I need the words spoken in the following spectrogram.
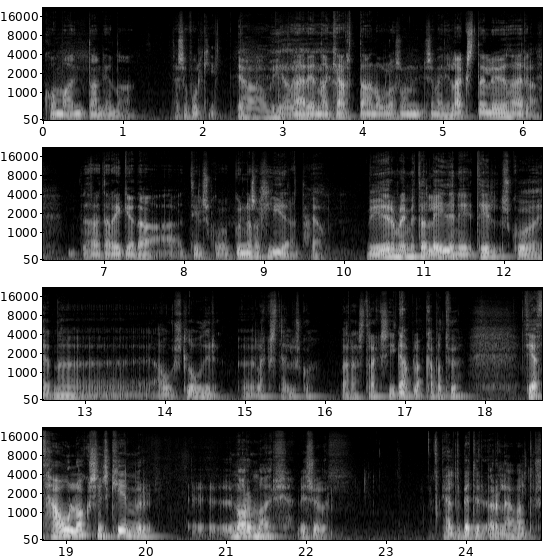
koma undan hérna, þessu fólki. Já, já, það er hérna Kjartan Ólafsson sem er í lagstælu það er, hægt að reykja þetta til sko Gunnars á hlýðarenda já. Við erum einmitt á leiðinni til sko hérna á slóðir uh, lagstælu sko bara strax í kapla, kapla 2 því að þá loksins kemur uh, normaður við sögu. Heldur betur örlega valdur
